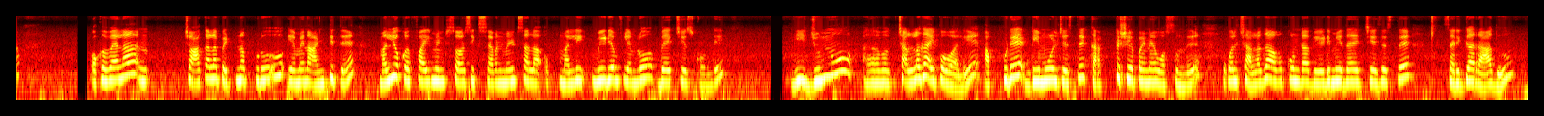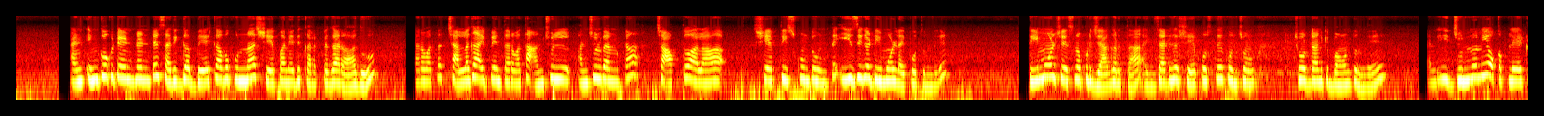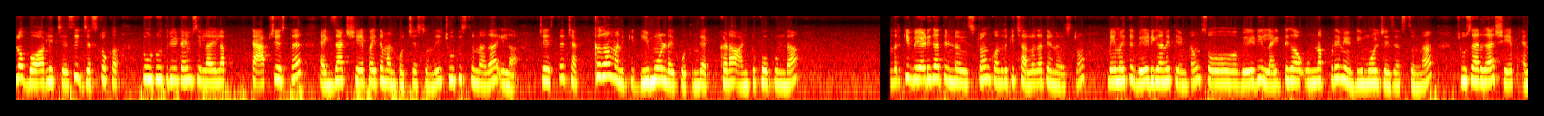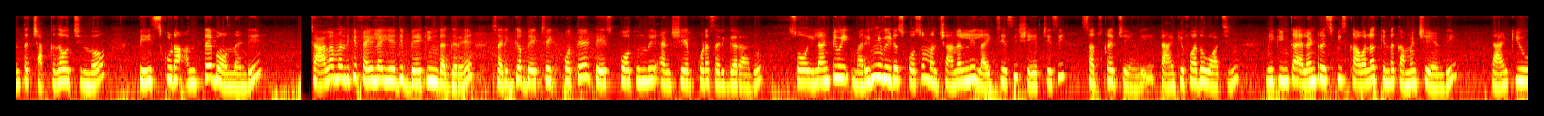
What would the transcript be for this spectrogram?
ఒకవేళ చాక్ అలా పెట్టినప్పుడు ఏమైనా అంటితే మళ్ళీ ఒక five minutes or six seven minutes అలా మళ్ళీ మీడియం ఫ్లేమ్లో బేక్ చేసుకోండి. ఈ జున్ను చల్లగా అయిపోవాలి. అప్పుడే డిమోల్డ్ చేస్తే కరెక్ట్ షేప్ అయినా వస్తుంది. ఒకవేళ చల్లగా అవ్వకుండా వేడి మీద చేసేస్తే సరిగ్గా రాదు. అండ్ ఇంకొకటి ఏంటంటే సరిగ్గా బేక్ అవ్వకుండా షేప్ అనేది కరెక్ట్గా రాదు. తర్వాత చల్లగా అయిపోయిన తర్వాత అంచుల్ అంచుల వెంట చాక్తో అలా షేప్ తీసుకుంటూ ఉంటే ఈజీగా డిమోల్డ్ అయిపోతుంది. డిమోల్డ్ చేసినప్పుడు జాగ్రత్త. ఎగ్జాక్ట్గా షేప్ వస్తే కొంచెం చూడడానికి బాగుంటుంది. అండ్ ఈ జున్నుని ఒక ప్లేట్లో బార్లు ఇచ్చేసి జస్ట్ ఒక టూ టూ త్రీ టైమ్స్ ఇలా ఇలా ట్యాప్ చేస్తే ఎగ్జాక్ట్ షేప్ అయితే మనకు వచ్చేస్తుంది. చూపిస్తున్నాగా ఇలా చేస్తే చక్కగా మనకి డిమోల్డ్ అయిపోతుంది. ఎక్కడ అంటుకోకుండా కొందరికి వేడిగా తినడం ఇష్టం కొందరికి చల్లగా తినడం ఇష్టం. మేమైతే వేడిగానే తింటాం. సో వేడి లైట్గా ఉన్నప్పుడే నేను డిమోల్డ్ చేసేస్తున్నా. చూసారుగా షేప్ ఎంత చక్కగా వచ్చిందో. టేస్ట్ కూడా అంతే బాగుందండి. చాలామందికి ఫెయిల్ అయ్యేది బేకింగ్ దగ్గరే. సరిగ్గా బేక్ చేయకపోతే టేస్ట్ పోతుంది అండ్ షేప్ కూడా సరిగ్గా రాదు. సో ఇలాంటివి మరిన్ని వీడియోస్ కోసం మన ఛానల్ని లైక్ చేసి షేర్ చేసి సబ్స్క్రైబ్ చేయండి. Thank you for the watching. మీకు ఇంకా ఎలాంటి రెసిపీస్ కావాలో కింద కమెంట్ చేయండి. Thank you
